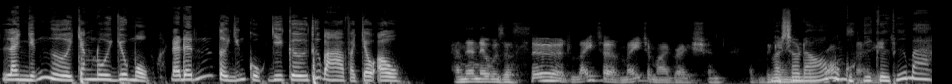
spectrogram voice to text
là những người chăn nuôi du mục đã đến từ những cuộc di cư thứ ba vào châu Âu. And then there was a third later major migration và sau đó một cuộc di cư thứ ba,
